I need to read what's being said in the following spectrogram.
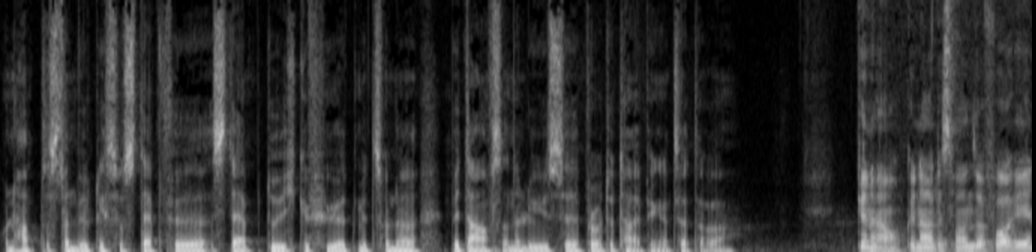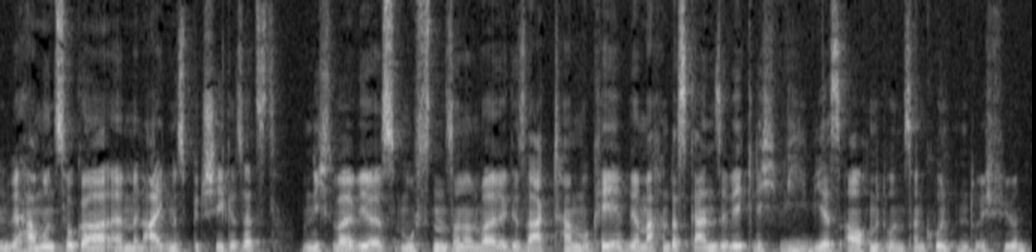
und habt das dann wirklich so Step für Step durchgeführt mit so einer Bedarfsanalyse, Prototyping etc. Genau, genau, das war unser Vorgehen. Wir haben uns sogar ähm, ein eigenes Budget gesetzt. Nicht, weil wir es mussten, sondern weil wir gesagt haben, okay, wir machen das Ganze wirklich, wie wir es auch mit unseren Kunden durchführen.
